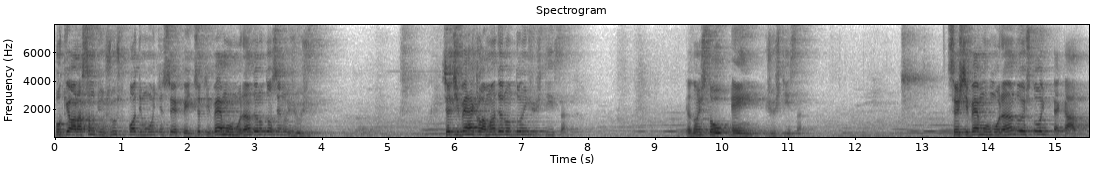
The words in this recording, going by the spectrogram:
Porque a oração de um justo pode muito em seu efeito. Se eu estiver murmurando, eu não estou sendo justo. Se eu estiver reclamando, eu não estou em justiça. Eu não estou em justiça. Se eu estiver murmurando, eu estou em pecado.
